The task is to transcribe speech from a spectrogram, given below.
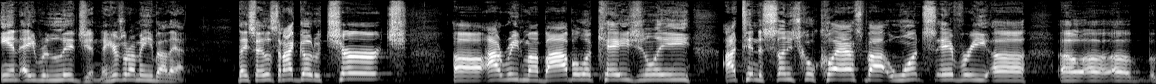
in a religion. Now, here's what I mean by that. They say, listen, I go to church, uh, I read my Bible occasionally. I attend a Sunday school class about once every uh, uh, uh, uh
